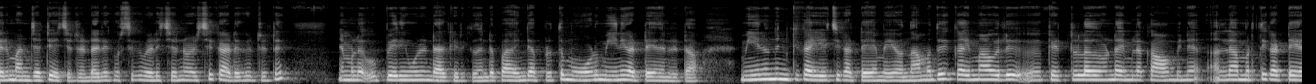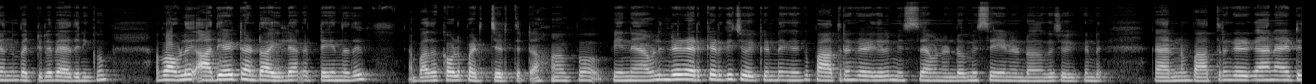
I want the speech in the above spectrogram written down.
ഒരു മൺചട്ടി വെച്ചിട്ടുണ്ട്. അതിൽ കുറച്ച് വെളിച്ചെണ്ണ ഒഴിച്ച് കടുക് ഇട്ടിട്ട് നമ്മൾ ഉപ്പേരിയും കൂടി ഉണ്ടാക്കിയെടുക്കുന്നുണ്ട് അപ്പോൾ അതിന്റെ അപ്പുറത്ത് മോൾ മീൻ കട്ട് ചെയ്യുന്നുണ്ട് കേട്ടോ മീനൊന്നും എനിക്ക് കൈ വെച്ച് കട്ട് ചെയ്യാൻ വയ്യ. ഒന്നാമത് കൈമാ ഒരു കെട്ടുള്ളത് കൊണ്ട് അതിലൊക്കെ ആവും. പിന്നെ നല്ല അമർത്തി കട്ട് ചെയ്യാനൊന്നും പറ്റില്ല വേദനിക്കും. അപ്പോൾ അവൾ ആദ്യമായിട്ടാണ് കേട്ടോ അയില കട്ട് ചെയ്യുന്നത്. അപ്പോൾ അതൊക്കെ അവൾ പഠിച്ചെടുത്തിട്ടോ അപ്പോൾ പിന്നെ അവൾ ഇടയ്ക്ക് ഇടയ്ക്കിടയ്ക്ക് ചോദിക്കുന്നുണ്ട് നിങ്ങൾക്ക് പാത്രം കഴുകൽ മിസ് ആവണുണ്ടോ മിസ് ചെയ്യണുണ്ടോ? എന്നൊക്കെ ചോദിക്കുന്നുണ്ട് കാരണം പാത്രം കഴുകാനായിട്ട്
